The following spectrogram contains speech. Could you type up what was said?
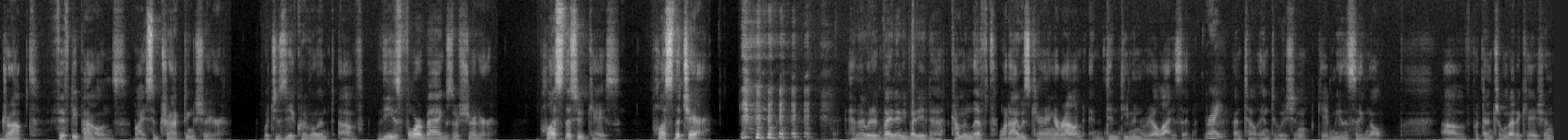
dropped 50 pounds by subtracting sugar, which is the equivalent of these four bags of sugar, plus the suitcase, plus the chair. and I would invite anybody to come and lift what I was carrying around and didn't even realize it Right. until intuition gave me the signal of potential medication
